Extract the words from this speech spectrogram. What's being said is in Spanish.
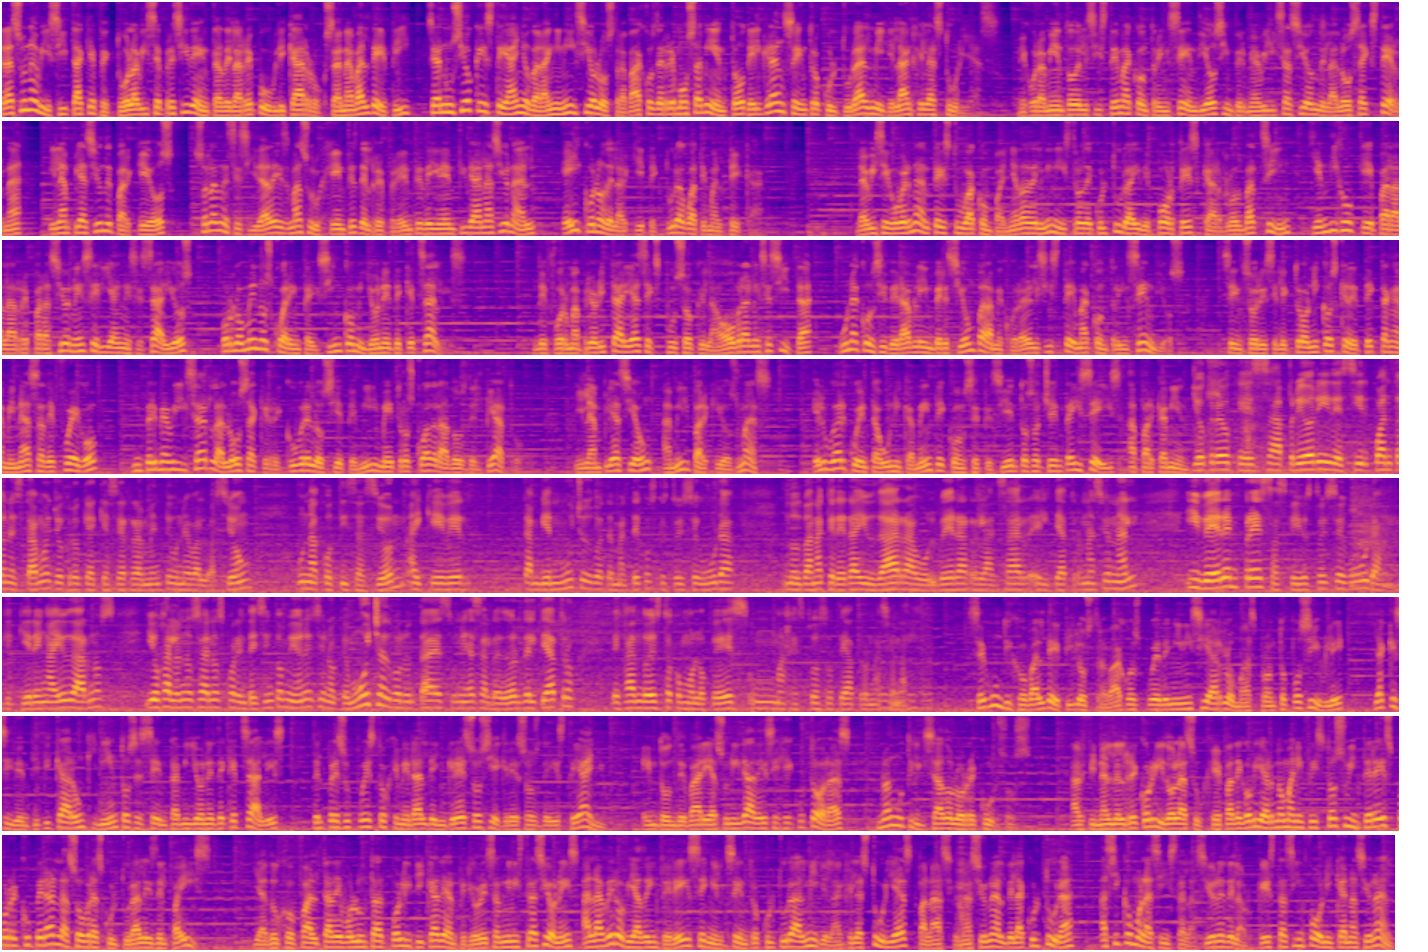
Tras una visita que efectuó la vicepresidenta de la República, Roxana Valdetti, se anunció que este año darán inicio los trabajos de remozamiento del Gran Centro Cultural Miguel Ángel Asturias. Mejoramiento del sistema contra incendios, impermeabilización de la losa externa y la ampliación de parqueos son las necesidades más urgentes del referente de identidad nacional e ícono de la arquitectura guatemalteca. La vicegobernante estuvo acompañada del ministro de Cultura y Deportes, Carlos Batzín, quien dijo que para las reparaciones serían necesarios por lo menos 45 millones de quetzales. De forma prioritaria se expuso que la obra necesita una considerable inversión para mejorar el sistema contra incendios, sensores electrónicos que detectan amenaza de fuego, impermeabilizar la losa que recubre los 7.000 metros cuadrados del teatro y la ampliación a mil parqueos más, el lugar cuenta únicamente con 786 aparcamientos. Yo creo que es a priori decir cuánto necesitamos, yo creo que hay que hacer realmente una evaluación, una cotización, hay que ver también muchos guatemaltecos que estoy segura nos van a querer ayudar a volver a relanzar el Teatro Nacional y ver empresas que yo estoy segura que quieren ayudarnos y ojalá no sean los 45 millones, sino que muchas voluntades unidas alrededor del teatro, dejando esto como lo que es un majestuoso teatro nacional. Según dijo Valdetti, los trabajos pueden iniciar lo más pronto posible, ya que se identificaron 560 millones de quetzales del presupuesto general de ingresos y egresos de este año, en donde varias unidades ejecutoras no han utilizado los recursos. Al final del recorrido, la subjefa de gobierno manifestó su interés por recuperar las obras culturales del país, y adujo falta de voluntad política de anteriores administraciones al haber obviado interés en el Centro Cultural Miguel Ángel Asturias, Palacio Nacional de la Cultura, así como las instalaciones de la Orquesta Sinfónica Nacional.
